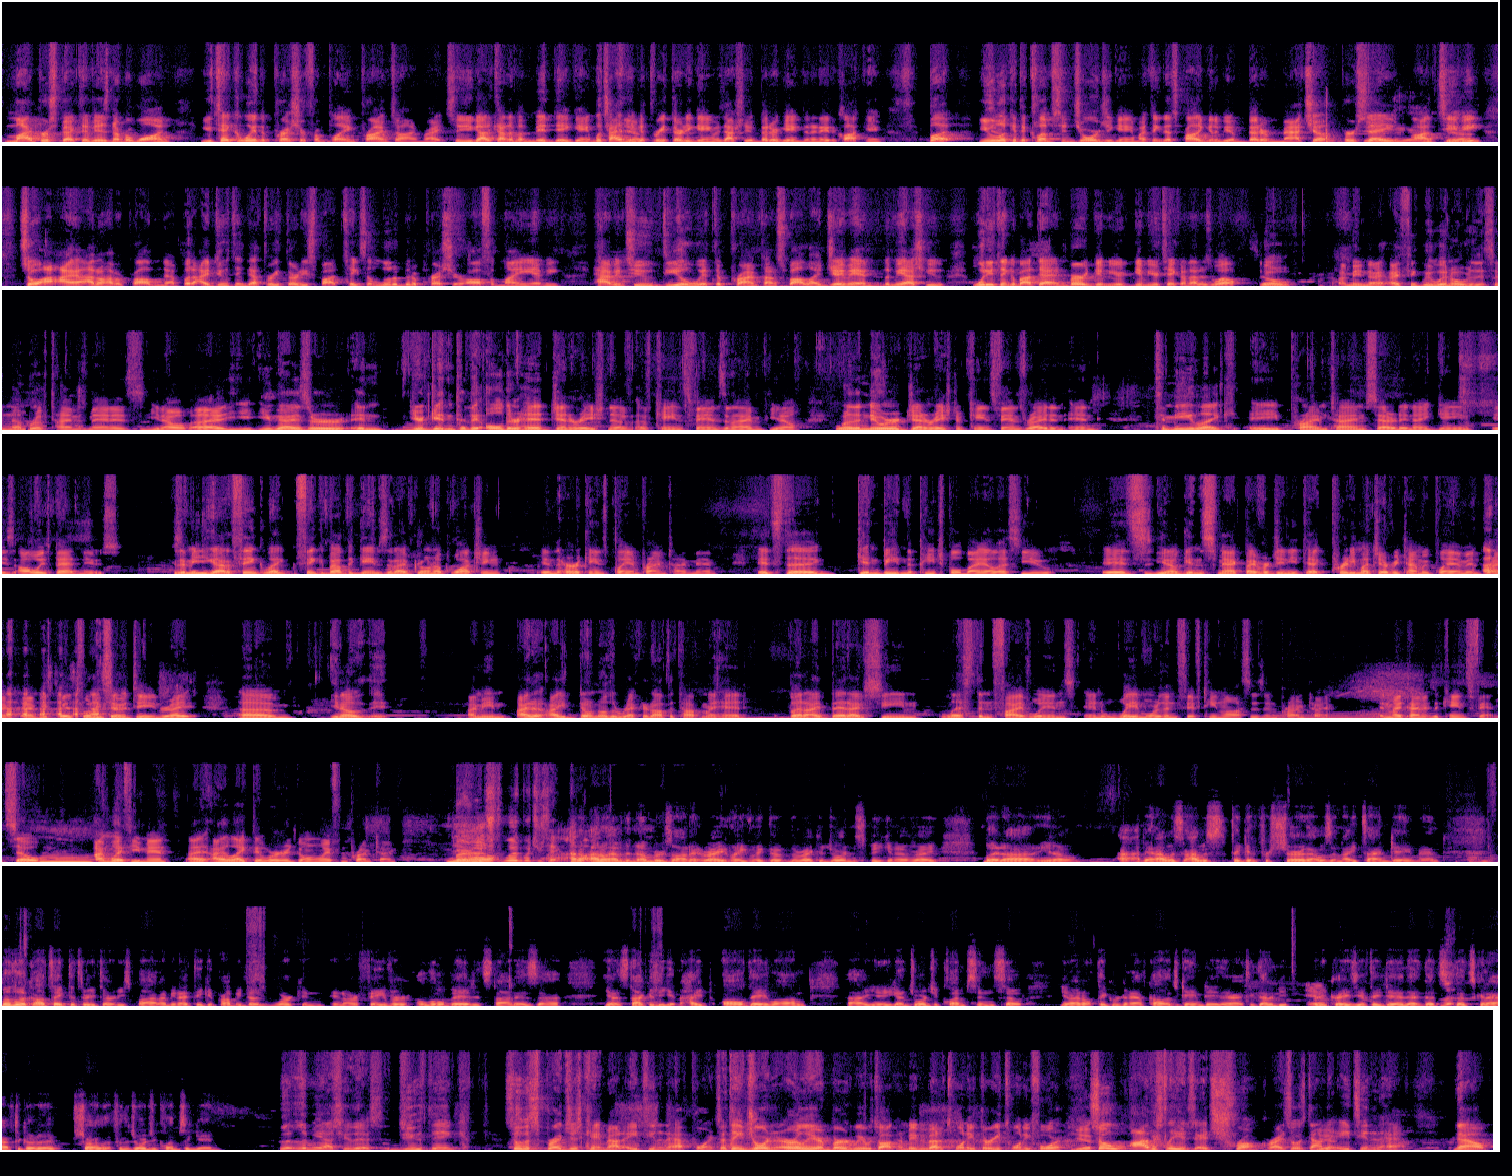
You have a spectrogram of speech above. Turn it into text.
My perspective is number one, you take away the pressure from playing prime time, right? So you got kind of a midday game, which I think Yeah. a 3:30 game is actually a better game than an eight o'clock game. But you Yeah. look at the Clemson Georgia game, I think that's probably going to be a better matchup per se Yeah, on TV. So I, I don't have a problem that, but I do think that 3:30 spot takes a little bit of pressure off of Miami having to deal with the primetime spotlight. J man, let me ask you, what do you think about that? And Bird, give me your give me your take on that as well. So, I mean, I, I think we went over this a number of times, man. Is you know, uh, you, you guys are in, you're getting to the older head generation of of Canes fans, and I'm, you know, one of the newer generation of Canes fans, right? And and to me, like a primetime Saturday night game is always bad news, because I mean, you got to think like think about the games that I've grown up watching in the Hurricanes playing primetime, man. It's the getting beat in the Peach Bowl by LSU. It's you know getting smacked by Virginia Tech pretty much every time we play them in prime time, besides 2017, right? Um, you know, it, I mean, I don't, I don't know the record off the top of my head, but I bet I've seen less than five wins and way more than 15 losses in prime time in my time as a Canes fan. So Mm, I'm with you, man. I, I like that we're going away from prime time. Yeah, I what's, don't- what, what's your take? I don't I don't have the numbers on it, right? Like like the, the record Jordan speaking of, right? But uh, you know, I, I mean I was I was thinking for sure that was a nighttime game, man. Mhm. But look, I'll take the 330 spot. I mean, I think it probably does work in in our favor a little bit. It's not as uh, you know, it's not gonna be getting hyped all day long. Uh, you know, you got Georgia Clemson, so you know, I don't think we're gonna have college game day there. I think that'd be Yeah. pretty crazy if they did. That that's Look- that's gonna have to go to Charlotte for the Georgia Clemson game. Let, let me ask you this. Do you think so? The spread just came out 18 and a half points. I think Jordan earlier and Bird, we were talking maybe about a 23, 24. Yep. So obviously it's, it's shrunk, right? So it's down Yeah. to 18 and a half. Now,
